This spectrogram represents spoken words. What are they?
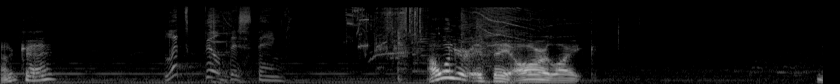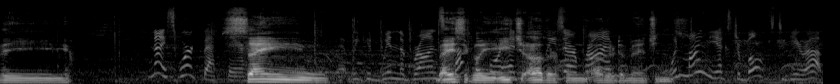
Okay. Let's build this thing. I wonder if they are like the Nice work back there. same, we could win the bronze basically each other from other dimensions. Wouldn't mind the extra bolts to gear up.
